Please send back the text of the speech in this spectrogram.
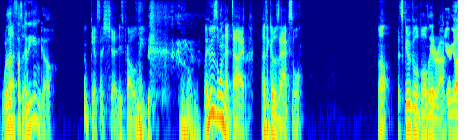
where the But, fuck uh, did ian go Who gives a shit? He's probably. Wait, who's the one that died? I think it was Axel. Well, it's Googleable. later on Here you go.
